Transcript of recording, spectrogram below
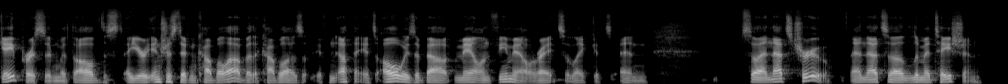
gay person with all of this? Uh, you're interested in Kabbalah, but the Kabbalah is, if nothing, it's always about male and female, right? So like it's and." So, and that's true. And that's a limitation,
